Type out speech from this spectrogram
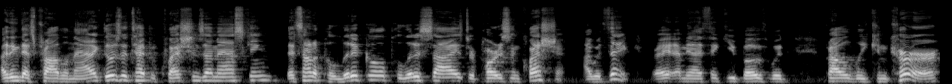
I think that's problematic. Those are the type of questions I'm asking. That's not a political, politicized, or partisan question. I would think, right? I mean, I think you both would probably concur.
